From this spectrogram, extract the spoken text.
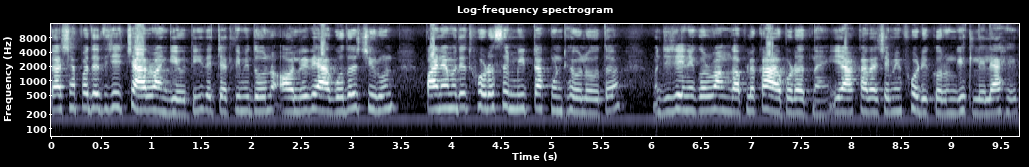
तर अशा पद्धतीची चार वांगी होती. त्याच्यातली मी दोन ऑलरेडी अगोदर चिरून पाण्यामध्ये थोडंसं मीठ टाकून ठेवलं होतं. म्हणजे जेणेकरून वांग आपलं काळं पडत नाही. या आकाराच्या मी फोडी करून घेतलेल्या आहेत.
